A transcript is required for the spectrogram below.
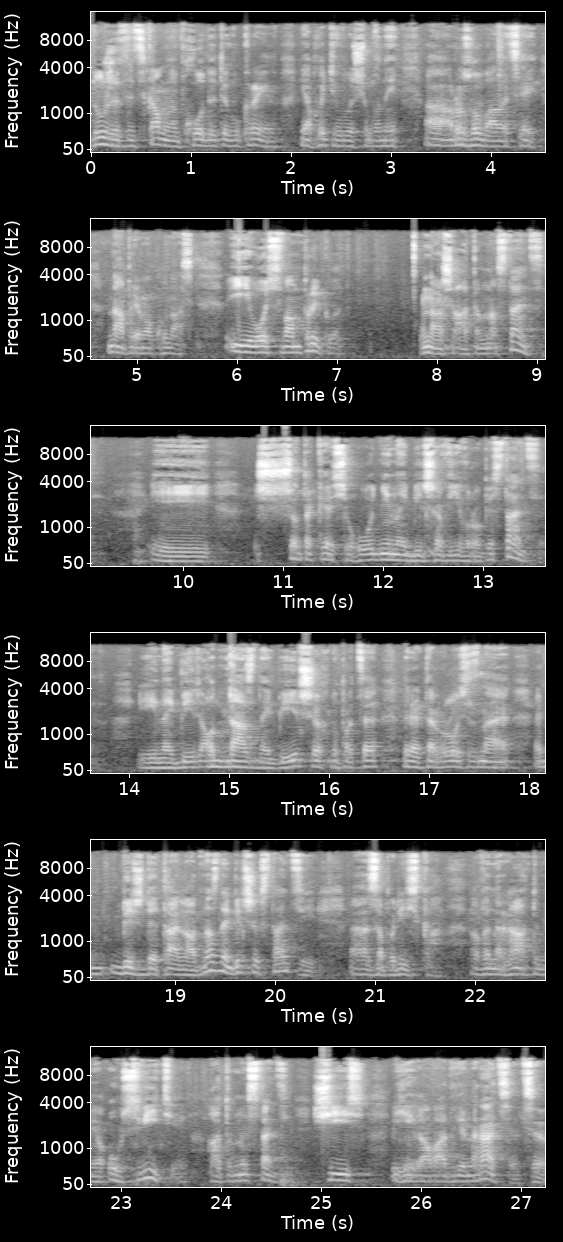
дуже зацікавлений входити в Україну. Я хотів би, щоб вони а, розвивали цей напрямок у нас. І ось вам приклад. Наша атомна станція. І що таке сьогодні найбільша в Європі станція? І найбільш одна з найбільших, ну про це директор Гросі знає більш детально. Одна з найбільших станцій е, Запорізька в енергоатомі у світі атомних станцій 6 гігават генерація. Це,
